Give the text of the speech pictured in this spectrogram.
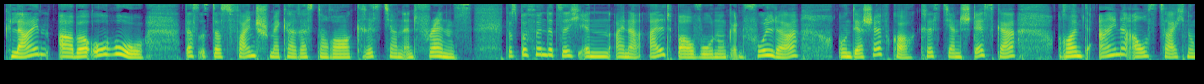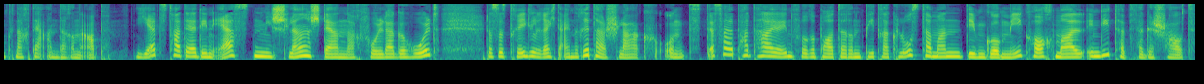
Klein, aber oho. Das ist das Feinschmecker-Restaurant Christian Friends. Das befindet sich in einer Altbauwohnung in Fulda und der Chefkoch Christian Steska räumt eine Auszeichnung nach der anderen ab. Jetzt hat er den ersten Michelin-Stern nach Fulda geholt. Das ist regelrecht ein Ritterschlag. Und deshalb hat HR-Inforeporterin Petra Klostermann dem Gourmetkoch mal in die Töpfe geschaut.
